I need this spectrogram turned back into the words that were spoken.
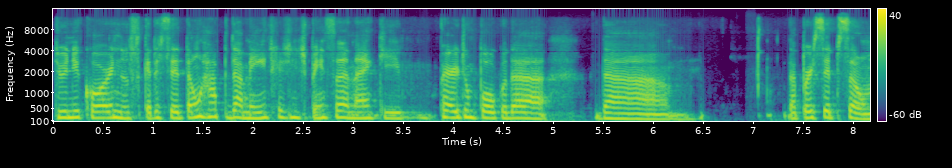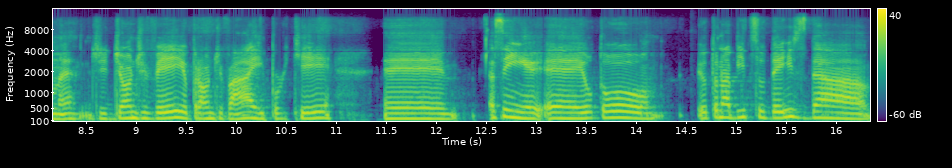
de unicórnios crescer tão rapidamente que a gente pensa, né, que perde um pouco da, da, da percepção, né, de, de onde veio, para onde vai, por quê. É, assim, é, eu tô eu tô na Bitsu desde a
